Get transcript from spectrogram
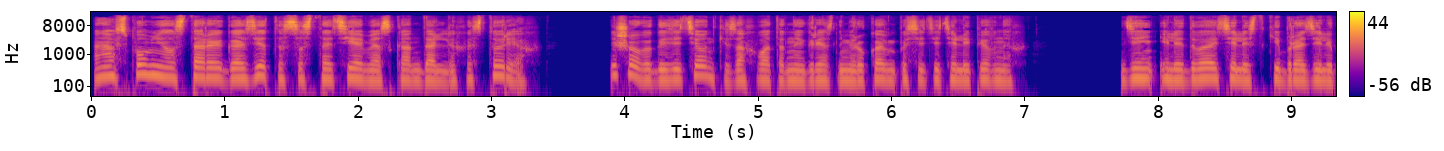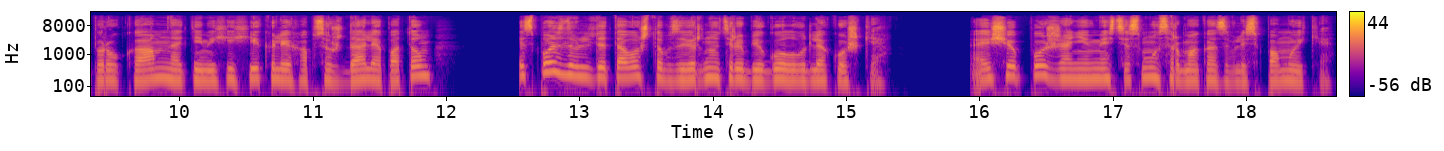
Она вспомнила старые газеты со статьями о скандальных историях, Дешевые газетенки, захватанные грязными руками посетителей пивных. День или два эти листки бродили по рукам, над ними хихикали, их обсуждали, а потом использовали для того, чтобы завернуть рыбью голову для кошки. А еще позже они вместе с мусором оказывались в помойке.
